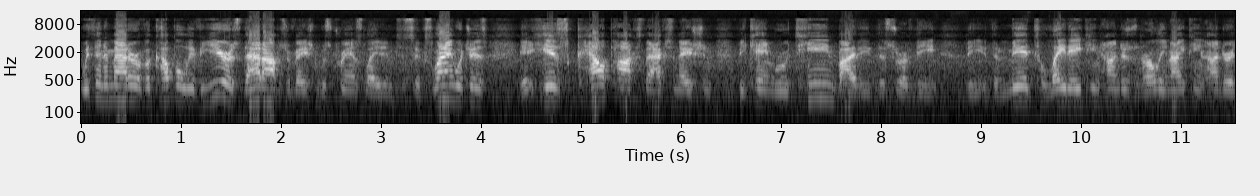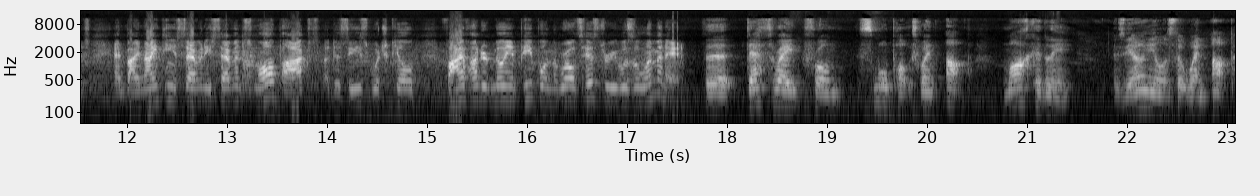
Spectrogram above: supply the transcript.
Within a matter of a couple of years, that observation was translated into six languages. It- his cowpox vaccination became routine by the, the sort of the, the, the mid to late 1800s and early 1900s, and by 1977, smallpox, a disease which killed 500 million people in the world's history, was eliminated. The death rate from smallpox went up markedly. Was the only illness that went up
